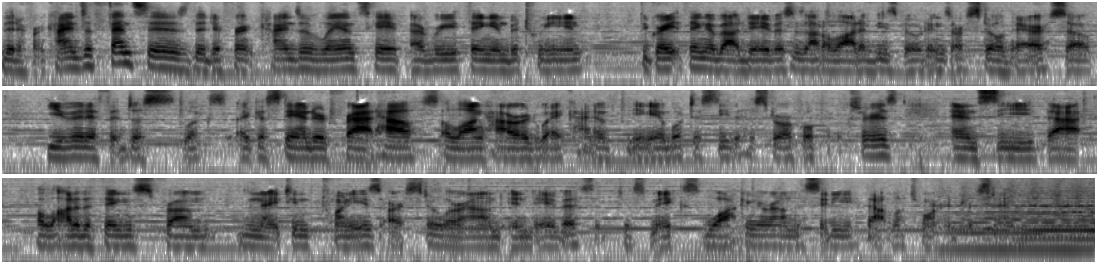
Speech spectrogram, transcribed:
the different kinds of fences, the different kinds of landscape, everything in between. The great thing about Davis is that a lot of these buildings are still there, so even if it just looks like a standard frat house along Howard Way, kind of being able to see the historical pictures and see that a lot of the things from the 1920s are still around in Davis. It just makes walking around the city that much more interesting.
